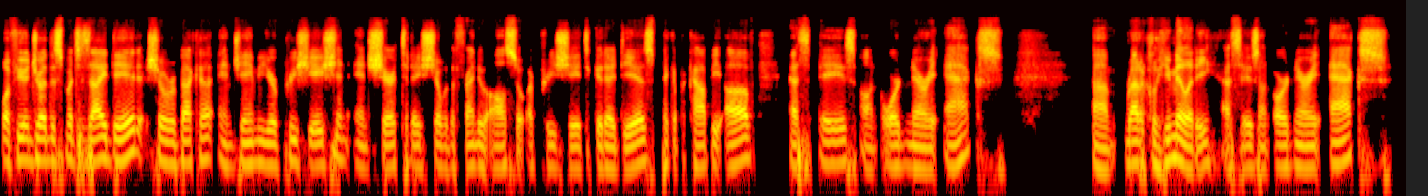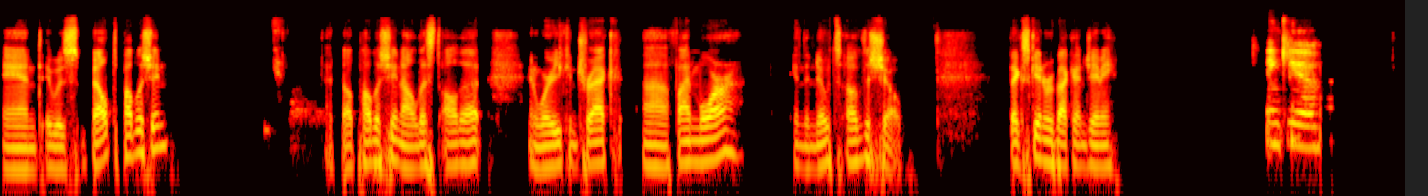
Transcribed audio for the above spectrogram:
Well, if you enjoyed this much as I did, show Rebecca and Jamie your appreciation and share today's show with a friend who also appreciates good ideas. Pick up a copy of Essays on Ordinary Acts, um, Radical Humility, Essays on Ordinary Acts, and it was Belt Publishing. At Belt Publishing. I'll list all that and where you can track, uh, find more in the notes of the show. Thanks again, Rebecca and Jamie. Thank you.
